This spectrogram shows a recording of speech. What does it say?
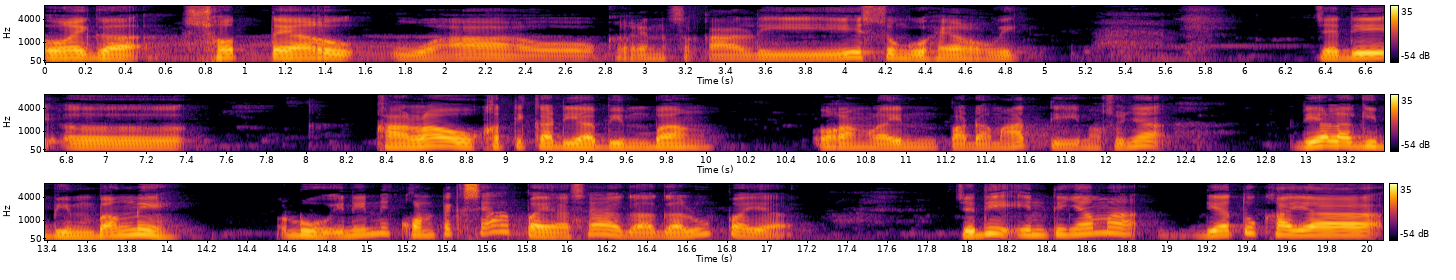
Orega Soteru. Wow, keren sekali, sungguh heroik. Jadi eh, kalau ketika dia bimbang orang lain pada mati, maksudnya dia lagi bimbang nih. Aduh, ini nih konteksnya apa ya? Saya agak-agak lupa ya. Jadi intinya mah dia tuh kayak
